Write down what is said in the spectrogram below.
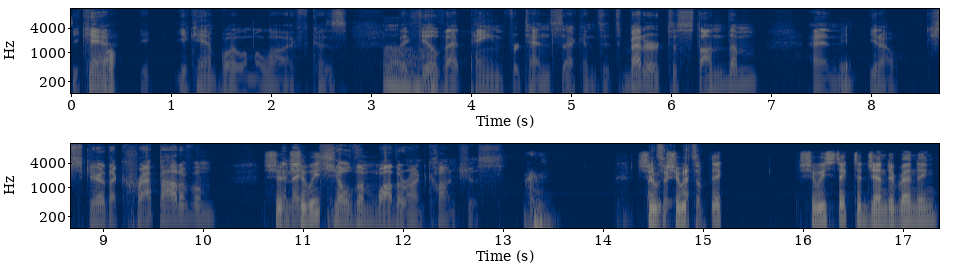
You can't. You, can't boil them alive because Oh. they feel that pain for 10 seconds. It's better to stun them and, Yeah. you know, scare the crap out of them Should, should we kill them while they're unconscious. should, a- should we that's a- stick should we stick to gender bending?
